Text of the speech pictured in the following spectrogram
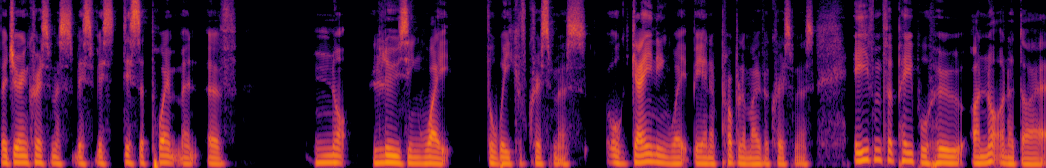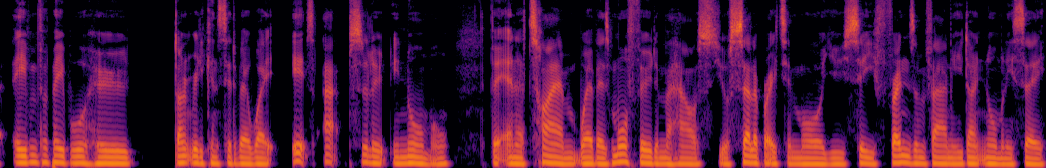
that during Christmas, this this disappointment of not losing weight the week of Christmas or gaining weight being a problem over Christmas, even for people who are not on a diet, even for people who don't really consider their weight, it's absolutely normal that in a time where there's more food in the house, you're celebrating more, you see friends and family you don't normally see,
